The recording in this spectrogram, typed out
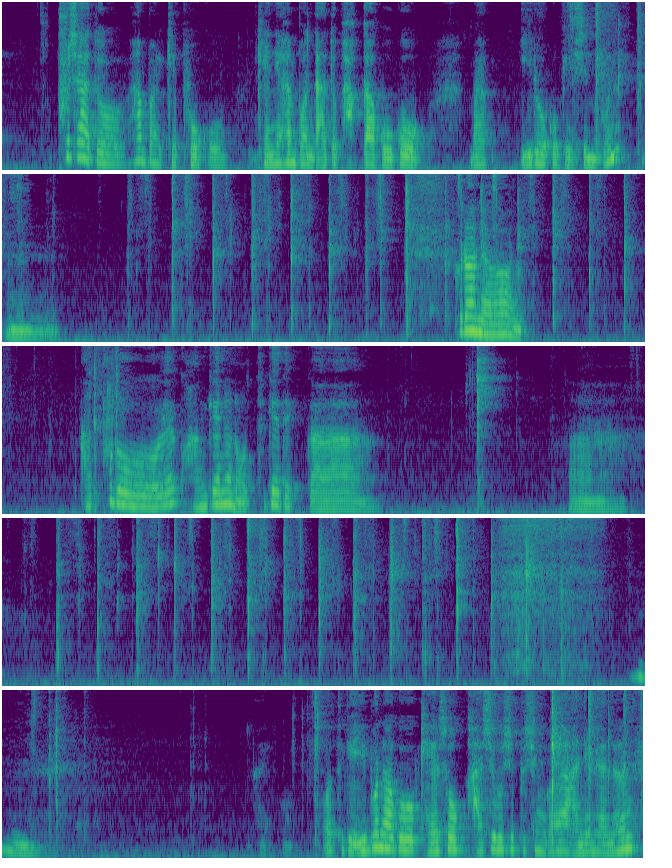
푸샤도 한번 이렇게 보고 괜히 한번 나도 바꿔보고 막 이러고 계신 분 음. 그러면 앞으로의 관계는 어떻게 될까 아 음. 아이고. 어떻게 이분하고 계속 가시고 싶으신 거야? 아니면은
